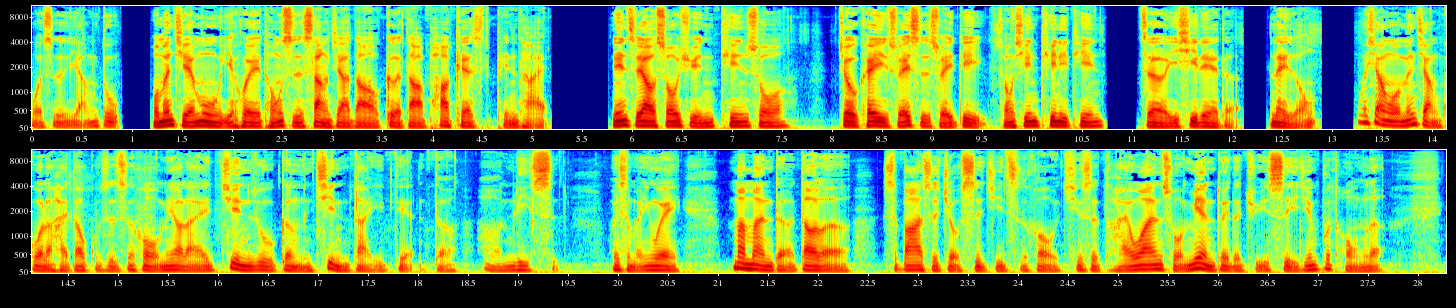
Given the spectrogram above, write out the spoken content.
我是杨度。我们节目也会同时上架到各大 Podcast 平台，您只要搜寻“听说”，就可以随时随地重新听一听这一系列的内容。我想，我们讲过了海盗故事之后，我们要来进入更近代一点的啊历史。为什么？因为慢慢的到了十八、十九世纪之后，其实台湾所面对的局势已经不同了，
